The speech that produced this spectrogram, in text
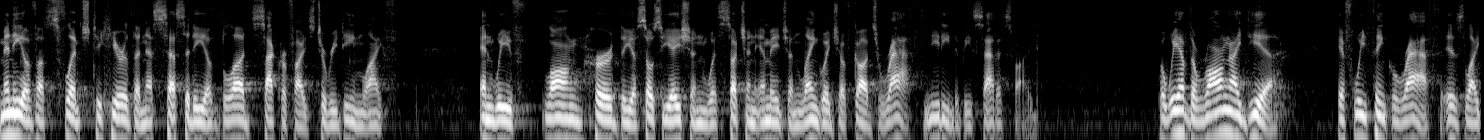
Many of us flinch to hear the necessity of blood sacrifice to redeem life. And we've long heard the association with such an image and language of God's wrath needing to be satisfied. But we have the wrong idea if we think wrath is like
